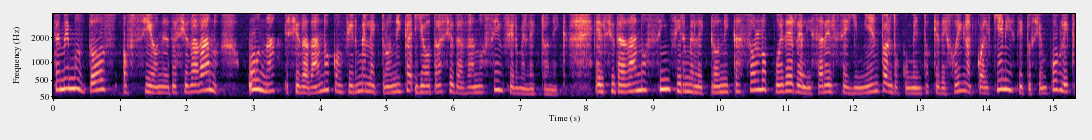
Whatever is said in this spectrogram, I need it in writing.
tenemos dos opciones de ciudadano. Una, ciudadano con firma electrónica y otra, ciudadano sin firma electrónica. El ciudadano sin firma electrónica solo puede realizar el seguimiento al documento que dejó en cualquier institución pública.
